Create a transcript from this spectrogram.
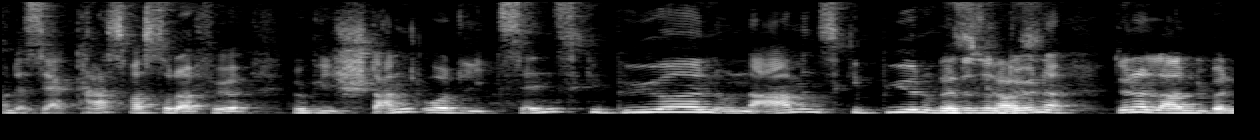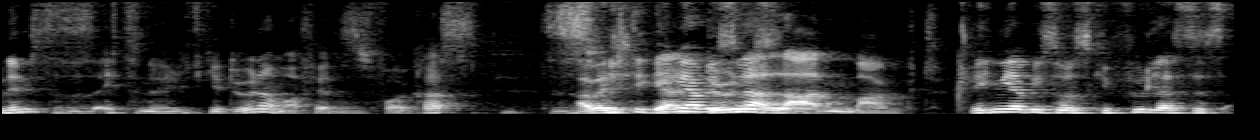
Und das ist ja krass, was du dafür wirklich Standort, Lizenzgebühren und Namensgebühren und wenn du so einen. Döner, Dönerladen übernimmst, das ist echt so eine richtige Dönermafia, das ist voll krass. Das ist Aber ein ich- richtiger so Dönerladenmarkt. Irgendwie habe ich so das Gefühl, dass es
